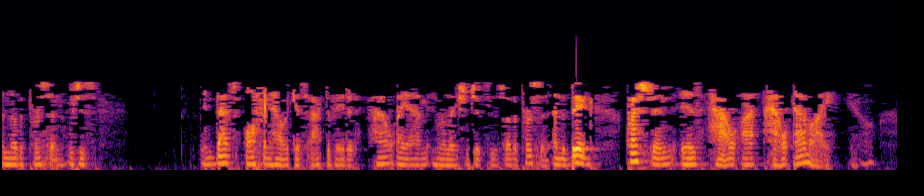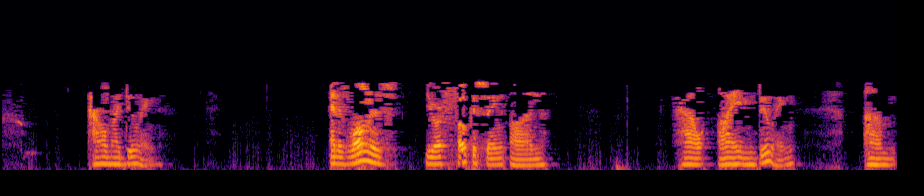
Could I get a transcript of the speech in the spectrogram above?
another person, which is And that's often how it gets activated, how I am in relationship to this other person. And the big question is how I, how am I? How am I doing? And as long as you're focusing on how I'm doing, um,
